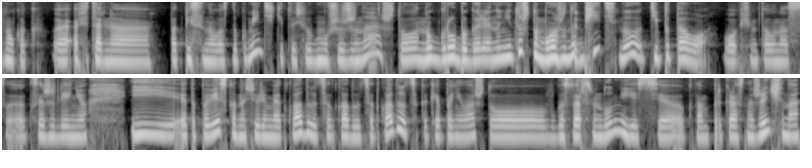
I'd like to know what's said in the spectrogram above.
ну как, э, официально подписаны у вас документики, то есть вы муж и жена, что, ну, грубо говоря, ну не то, что можно бить, но типа того, в общем-то, у нас, э, к сожалению. И эта повестка, она все время откладывается, откладывается, откладывается, как я поняла, что в Государственном Думе есть э, там прекрасная женщина,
